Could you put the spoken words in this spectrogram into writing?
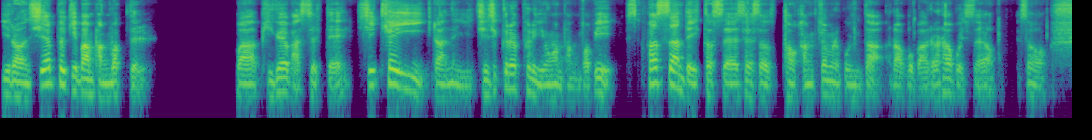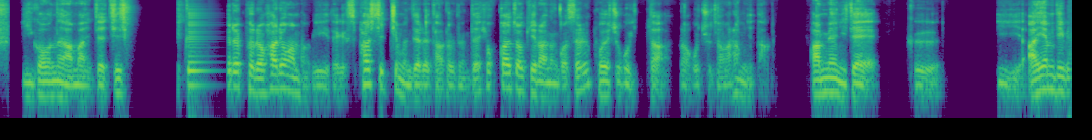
이런 CF 기반 방법들과 비교해 봤을 때 CK라는 이 지식 그래프를 이용한 방법이 스파스한 데이터셋에서 더 강점을 보인다라고 말을 하고 있어요. 그래서 이거는 아마 이제 지식 그래프를 활용한 방법이 되게 스파시티 문제를 다루는데 효과적이라는 것을 보여주고 있다라고 주장을 합니다. 반면 이제 그 이 IMDb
